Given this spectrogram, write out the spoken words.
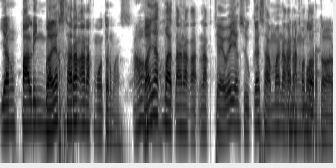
yang paling banyak sekarang anak motor mas. Oh. Banyak banget anak-anak cewek yang suka sama anak-anak motor.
